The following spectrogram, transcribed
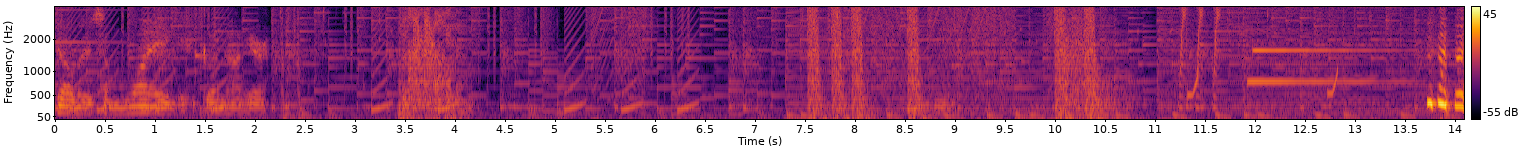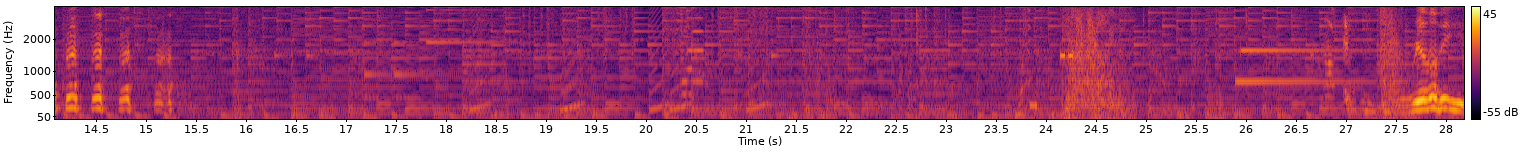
Tell there's some lag going on here. really?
